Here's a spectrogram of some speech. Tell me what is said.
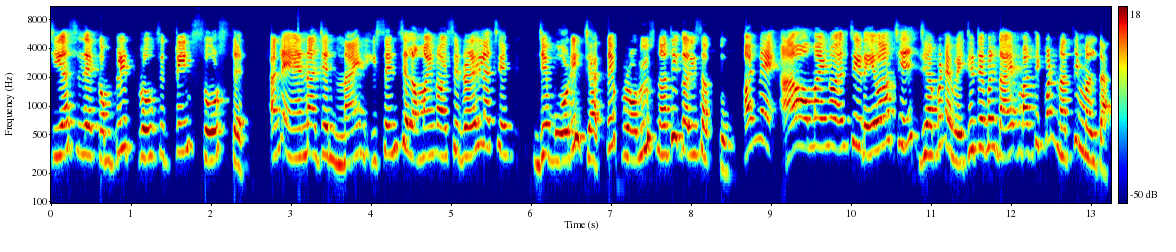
ચિયા સીડ એ કમ્પ્લીટ પ્રોટીન સોર્સ છે અને એના જે નાઇન ઇસેન્શિયલ અમાઇનો એસિડ રહેલા છે, જે બોડી જાતે પ્રોડ્યુસ નથી કરી શકતું. અને આ અમાઇનો એસિડ એવા છે જે આપણને વેજીટેબલ ડાયટમાંથી પણ નથી મળતા.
